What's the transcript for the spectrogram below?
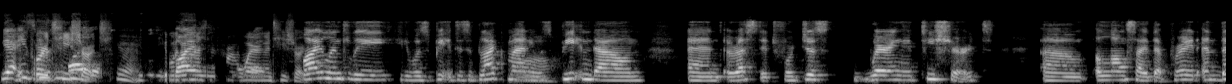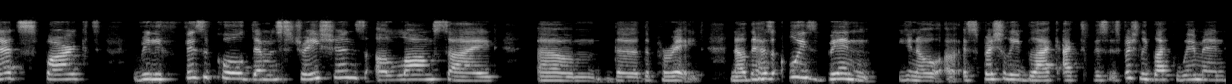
Yeah, it's for a T-shirt. Yeah. He was arrested for wearing a T-shirt. Violently, he was. Be- it is a black man. Oh. He was beaten down and arrested for just wearing a T-shirt um, alongside that parade, and that sparked really physical demonstrations alongside um, the the parade. Now there has always been you know, uh, especially black activists, especially black women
